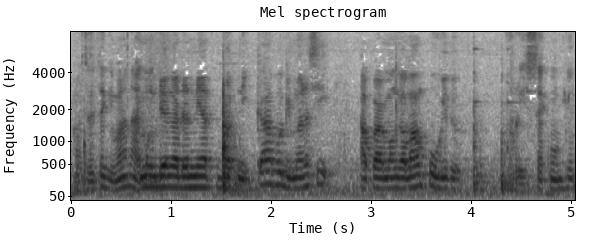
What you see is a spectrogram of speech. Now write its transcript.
Maksudnya gimana? emang dia nggak ada niat buat nikah apa gimana sih apa emang nggak mampu gitu free sex mungkin?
